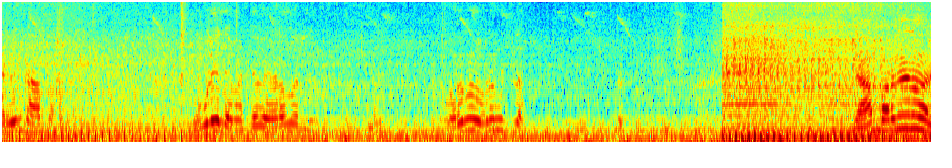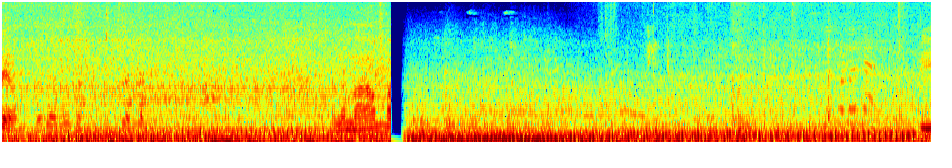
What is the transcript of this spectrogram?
എറിയും കാപ്പ ചൂടില്ലേ മറ്റേ വേറെ ഒന്നുമല്ലേ ഉറങ്ങും ഉറങ്ങിട്ടില്ല ഞാൻ പറഞ്ഞാണോ അറിയോ? അല്ല നാം ടി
